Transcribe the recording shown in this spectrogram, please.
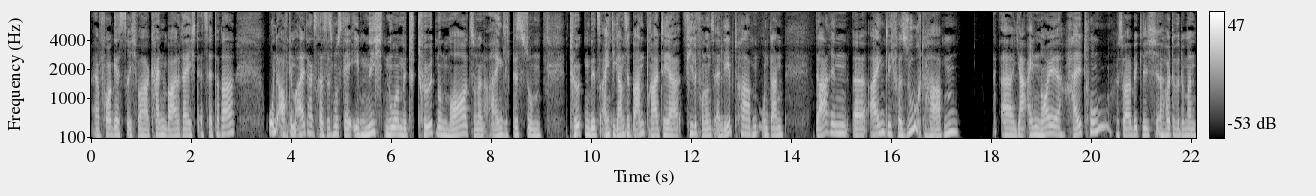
äh, vorgestrig war, kein Wahlrecht etc. Und auch dem Alltagsrassismus, der eben nicht nur mit Töten und Mord, sondern eigentlich bis zum Türkenwitz, eigentlich die ganze Bandbreite ja viele von uns erlebt haben und dann darin äh, eigentlich versucht haben, äh, ja, eine neue Haltung. Es war wirklich, äh, heute würde man,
